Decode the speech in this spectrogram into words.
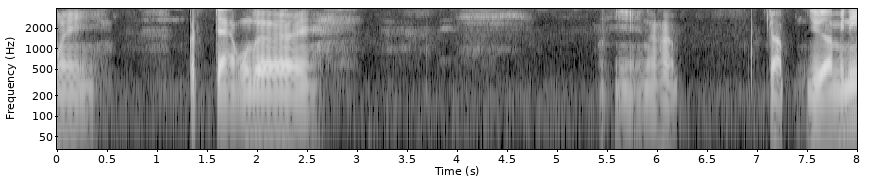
วยๆก็แจ๋วเลย นี่นะครับ กับเหยื่อมินิ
